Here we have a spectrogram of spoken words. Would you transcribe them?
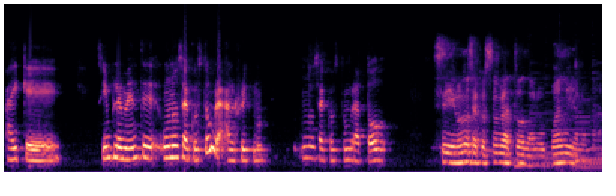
hay que simplemente, uno se acostumbra al ritmo, uno se acostumbra a todo. Sí, uno se acostumbra a todo, a lo bueno y a lo malo.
